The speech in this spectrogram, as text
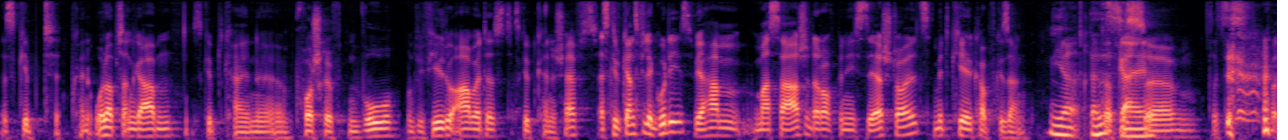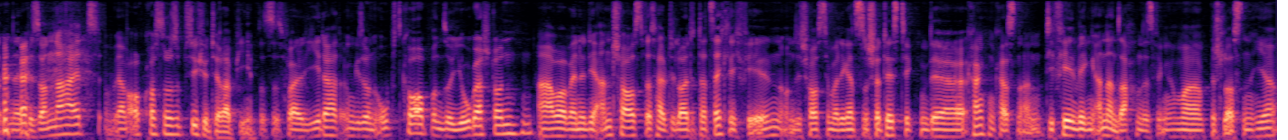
es gibt keine Urlaubsangaben, es gibt keine Vorschriften, wo und wie viel du arbeitest, es gibt keine Chefs. Es gibt ganz viele Goodies. Wir haben Massage, darauf bin ich sehr stolz, mit Kehlkopfgesang. Ja, das, Das ist, ähm, das ist eine Besonderheit. Wir haben auch kostenlose Psychotherapie. Das ist, weil jeder hat irgendwie so einen Obstkorb und so Yogastunden. Aber wenn du dir anschaust, weshalb die Leute tatsächlich fehlen und du schaust dir mal die ganzen Statistiken der Krankenkassen an, die fehlen wegen anderen Sachen. Deswegen haben wir beschlossen, hier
